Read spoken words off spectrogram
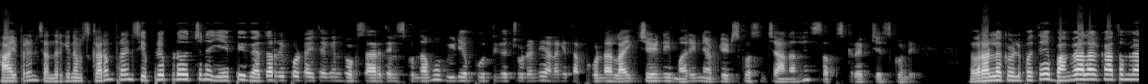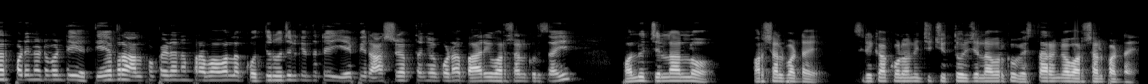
హాయ్ ఫ్రెండ్స్ అందరికీ నమస్కారం. ఫ్రెండ్స్ ఇప్పుడెప్పుడు వచ్చిన ఏపీ వెదర్ రిపోర్ట్ అయితే కనుక ఒకసారి తెలుసుకుందాము. వీడియో పూర్తిగా చూడండి అలాగే తప్పకుండా లైక్ చేయండి. మరిన్ని అప్డేట్స్ కోసం ఛానల్ని సబ్స్క్రైబ్ చేసుకోండి. వివరాల్లోకి వెళ్ళిపోతే బంగాళాఖాతంలో ఏర్పడినటువంటి తీవ్ర అల్పపీడనం ప్రభావం వల్ల కొద్ది రోజుల కిందటే ఏపీ రాష్ట్ర వ్యాప్తంగా కూడా భారీ వర్షాలు కురిశాయి. పలు జిల్లాల్లో వర్షాలు పడ్డాయి. శ్రీకాకుళం నుంచి చిత్తూరు జిల్లా వరకు విస్తారంగా వర్షాలు పడ్డాయి.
